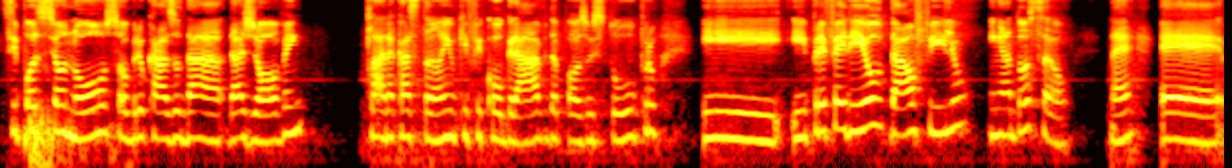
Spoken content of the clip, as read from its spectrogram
se posicionou sobre o caso da, da jovem Clara Castanho, que ficou grávida após o estupro e, e preferiu dar o filho em adoção, né? É,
